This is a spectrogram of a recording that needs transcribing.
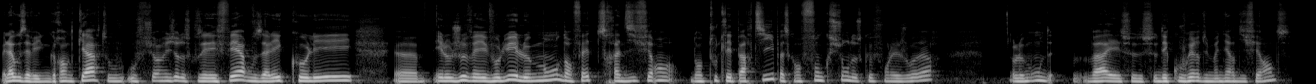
Mais là, vous avez une grande carte où, au fur et à mesure de ce que vous allez faire, vous allez coller euh, et le jeu va évoluer. Et le monde, en fait, sera différent dans toutes les parties parce qu'en fonction de ce que font les joueurs, le monde va et se, se découvrir d'une manière différente.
